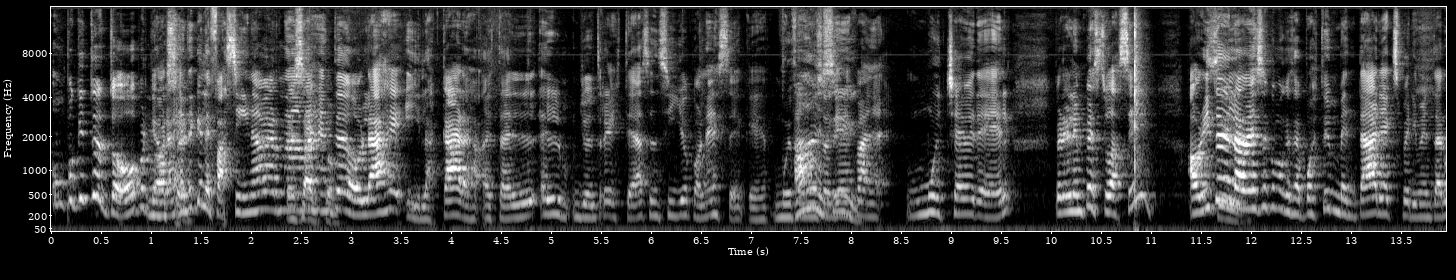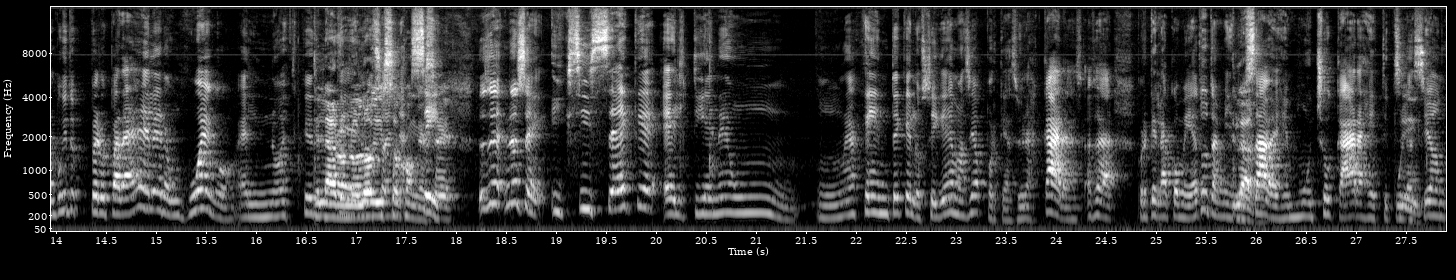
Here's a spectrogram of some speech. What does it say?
Un poquito de todo, porque No habrá sé. gente que le fascina ver nada más gente de doblaje y las caras. Está el, el- yo entrevisté a Sencillo con ese, que es muy Ay, famoso aquí en sí. España, muy chévere él, pero él empezó así. Ahorita Sí. él a veces como que se ha puesto a inventar y a experimentar un poquito, pero para él era un juego, él no es que... Claro, no lo hizo con sí. ese... Entonces, no sé, y sí sé que él tiene un, una gente que lo sigue demasiado porque hace unas caras, o sea, porque la comedia tú también Claro. lo sabes, es mucho cara, gesticulación,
